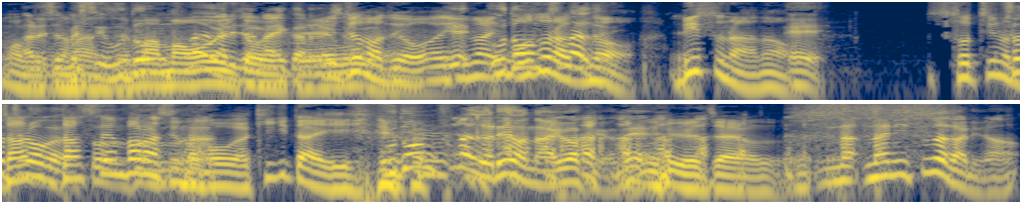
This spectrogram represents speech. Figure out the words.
まああれですよ、別にうまあどんつながりじゃないからえ、まあちょっと待ってよ。今、おそらくの、リスナーの、えそっちの脱線話の方が聞きたい。え。うどんつながりではないわけよいやね。いや、じゃあ、いな、何つながりなん？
